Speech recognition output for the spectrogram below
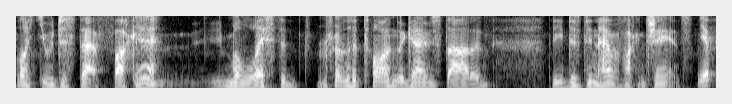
Like you were just that fucking Yeah. molested from the time the game started that you just didn't have a fucking chance. Yep.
